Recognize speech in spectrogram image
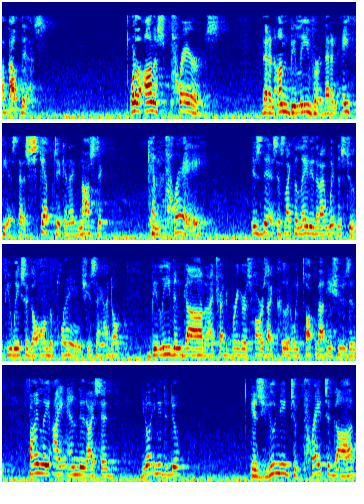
about this. One of the honest prayers that an unbeliever, that an atheist, that a skeptic, an agnostic can pray is this. It's like the lady that I witnessed to a few weeks ago on the plane. She's saying, I don't believe in God, and I tried to bring her as far as I could, and we talked about issues, and finally I ended, I said, You know what you need to do? Is you need to pray to God,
